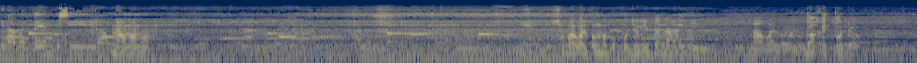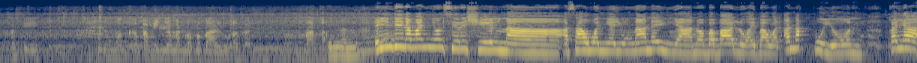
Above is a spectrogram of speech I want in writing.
binabantayan ko si mama. Mama mo. So bawal pong mag-upo yung iba na ano? Bawal. Bakit po daw? Kasi kung magkapamilya man mababalo agad. Bata. Tingnan mo. Eh, hindi naman yun si Richelle na asawa niya, yung nanay niya, no, babalo ay bawal. Anak po yun. Kaya,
